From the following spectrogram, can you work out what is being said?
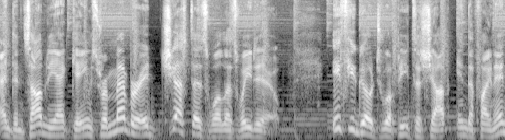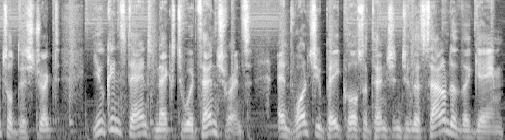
and Insomniac Games remember it just as well as we do. If you go to a pizza shop in the financial district, you can stand next to its entrance, and once you pay close attention to the sound of the game,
